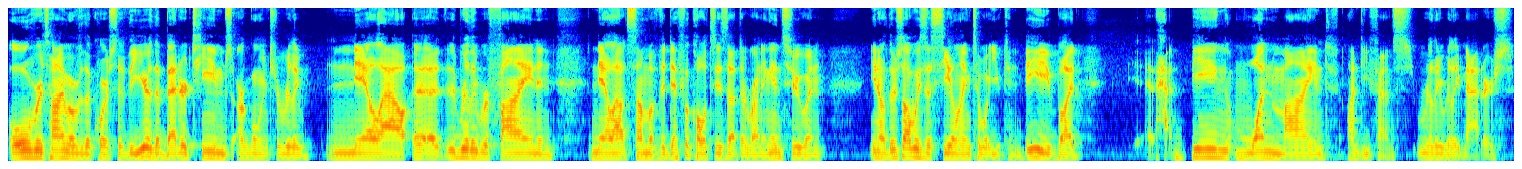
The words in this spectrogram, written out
over time over the course of the year the better teams are going to really nail out uh, really refine and nail out some of the difficulties that they're running into. And you know there's always a ceiling to what you can be but being one mind on defense really really matters.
